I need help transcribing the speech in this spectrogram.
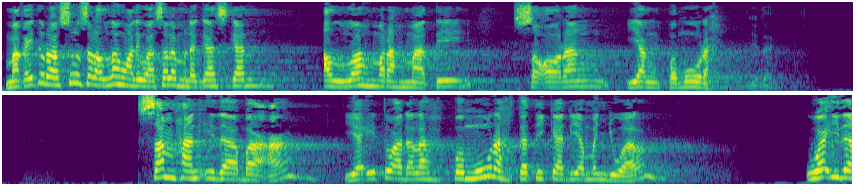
Maka itu Rasul Shallallahu Alaihi Wasallam menegaskan Allah merahmati seorang yang pemurah. Gitu. Samhan idha ba'a yaitu adalah pemurah ketika dia menjual wa idha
